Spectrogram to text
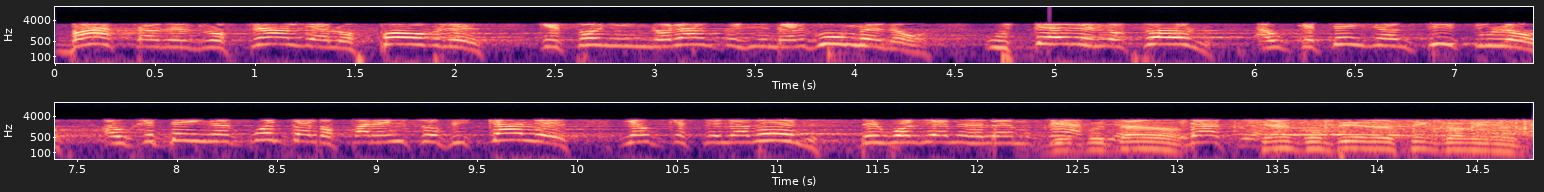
basta de enrostrarle a los pobres que son ignorantes y energúmenos. Ustedes lo son, aunque tengan títulos, aunque tengan cuenta los paraísos fiscales y aunque se la den de guardianes de la democracia. Diputado, Gracias. se han cumplido los cinco minutos.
